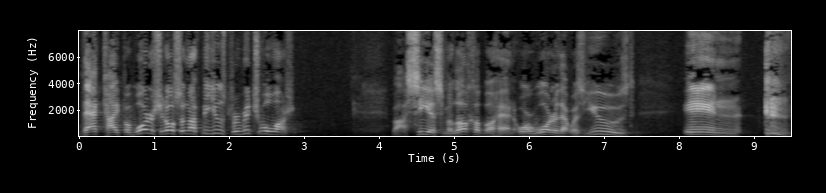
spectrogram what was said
That type of water should also not be used for ritual washing. Vasiyas melacha or water that was used in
